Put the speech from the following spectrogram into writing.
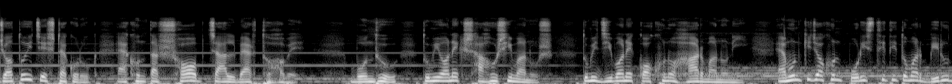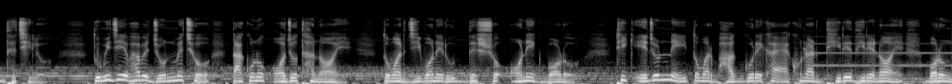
যতই চেষ্টা করুক, এখন তার সব চাল ব্যর্থ হবে। বন্ধু, তুমি অনেক সাহসী মানুষ। তুমি জীবনে কখনো হার মাননি। এমনকি যখন পরিস্থিতি তোমার বিরুদ্ধে ছিল, তুমি যে এভাবে জন্মেছ তা কোনো অযথা নয়। তোমার জীবনের উদ্দেশ্য অনেক বড়। ঠিক এজন্যেই তোমার ভাগ্যরেখা এখন আর ধীরে ধীরে নয়, বরং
